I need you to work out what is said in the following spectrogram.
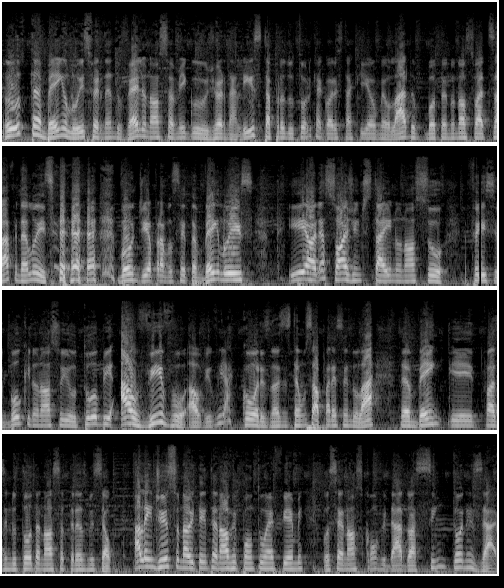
O, também o Luiz Fernando Velho, nosso amigo jornalista, produtor, que agora está aqui ao meu lado, botando o nosso WhatsApp, né, Luiz? Bom dia para você também, Luiz. E olha só, a gente está aí no nosso Facebook, no nosso YouTube, ao vivo, ao vivo e a cores. Nós estamos aparecendo lá também e fazendo toda a nossa transmissão. Além disso, na 89.1 FM, você é nosso convidado a sintonizar.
